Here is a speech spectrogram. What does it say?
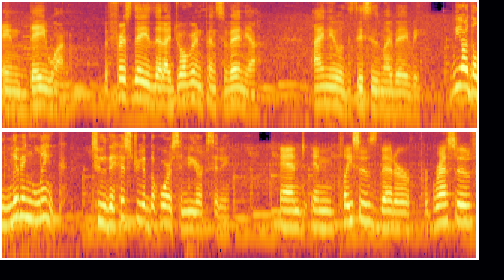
in day one. The first day that I drove her in Pennsylvania, I knew that this is my baby. We are the living link to the history of the horse in New York City. And in places that are progressive,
